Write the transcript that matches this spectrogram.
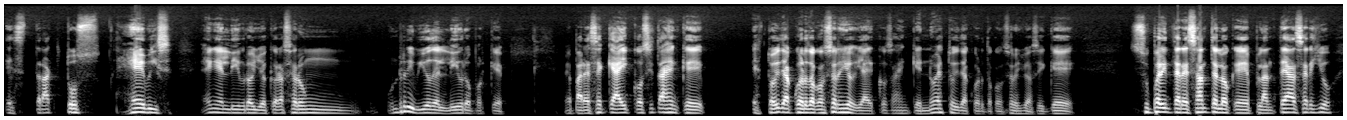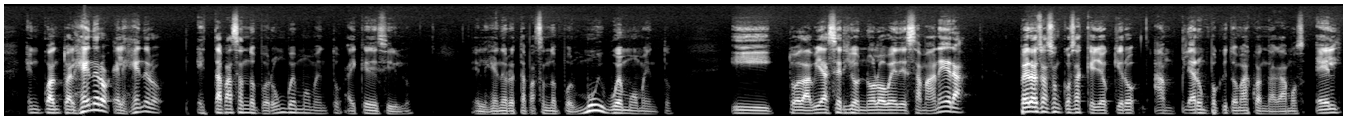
extractos heavies en el libro. Yo quiero hacer un, review del libro porque me parece que hay cositas en que estoy de acuerdo con Sergio y hay cosas en que no estoy de acuerdo con Sergio. Así que súper interesante lo que plantea Sergio en cuanto al género. El género está pasando por un buen momento, hay que decirlo. El género está pasando por muy buen momento y todavía Sergio no lo ve de esa manera. Pero esas son cosas que yo quiero ampliar un poquito más cuando hagamos el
